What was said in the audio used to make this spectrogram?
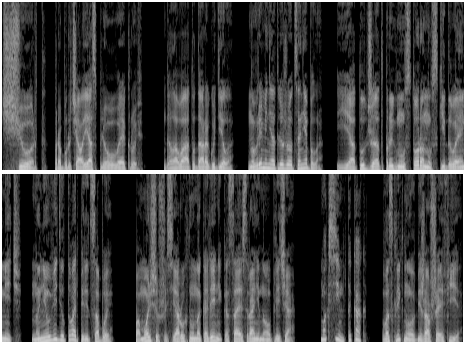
«Черт!» — пробурчал я, сплевывая кровь. Голова от удара гудела но времени отлеживаться не было. Я тут же отпрыгнул в сторону, вскидывая меч, но не увидел тварь перед собой. Поморщившись, я рухнул на колени, касаясь раненого плеча. «Максим, ты как?» — воскликнула вбежавшая фия.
